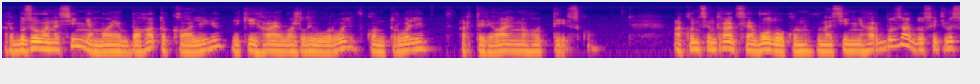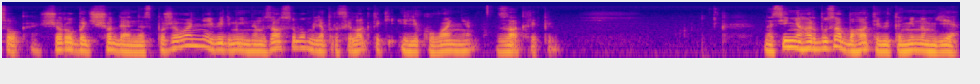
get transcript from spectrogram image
Гарбузове насіння має багато калію, який грає важливу роль в контролі артеріального тиску. А концентрація волокон в насінні гарбуза досить висока, що робить щоденне споживання відмінним засобом для профілактики і лікування закріпів. Насіння гарбуза багате вітаміном Е.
